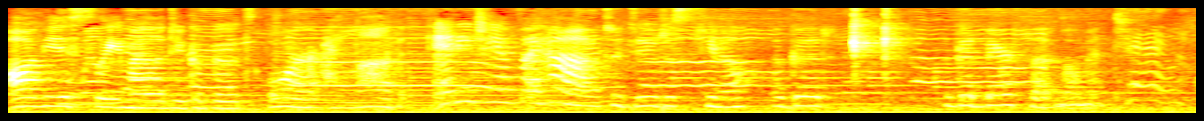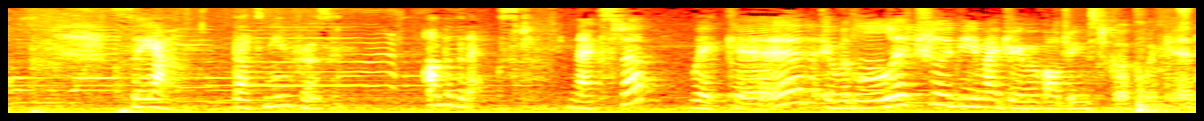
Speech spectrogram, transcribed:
Obviously my LaDuca boots, or I love any chance I have to do just, you know, a good, a good barefoot moment. So yeah, that's me and Frozen. On to the next. Next up, Wicked. It would literally be my dream of all dreams to go book Wicked.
